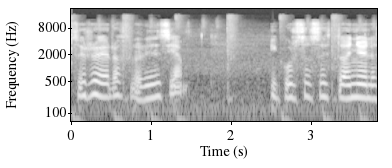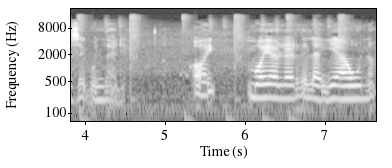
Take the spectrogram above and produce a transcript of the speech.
soy Rivera Florencia y curso sexto año de la secundaria. Hoy voy a hablar de la guía 1,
